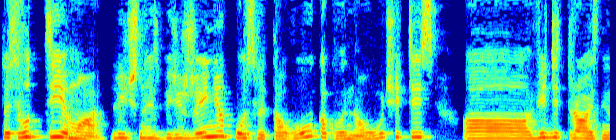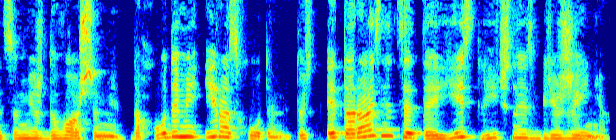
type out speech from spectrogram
То есть вот тема личные сбережения после того, как вы научитесь видеть разницу между вашими доходами и расходами. То есть эта разница, это и есть личные сбережения.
